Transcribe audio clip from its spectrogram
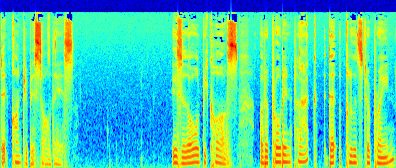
that contributes all this? Is it all because of the protein plaque that occludes their brain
